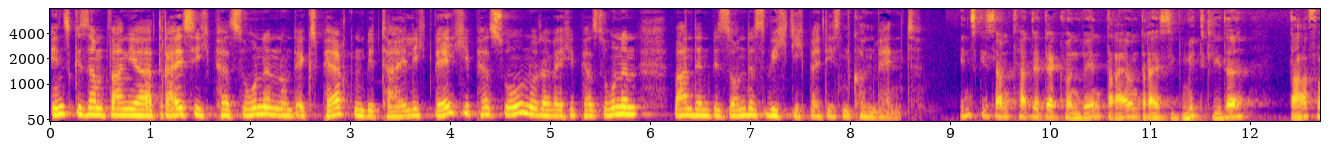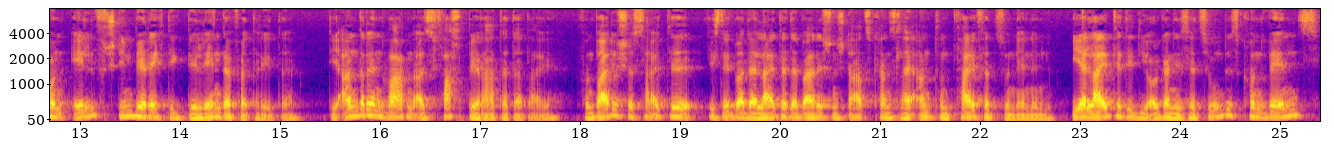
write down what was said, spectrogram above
Insgesamt waren ja 30 Personen und Experten beteiligt. Welche Person oder welche Personen waren denn besonders wichtig bei diesem Konvent? Insgesamt hatte der Konvent 33 Mitglieder, davon elf stimmberechtigte Ländervertreter. Die anderen waren als Fachberater dabei. Von bayerischer Seite ist etwa der Leiter der bayerischen Staatskanzlei Anton Pfeiffer zu nennen. Er leitete die Organisation des Konvents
